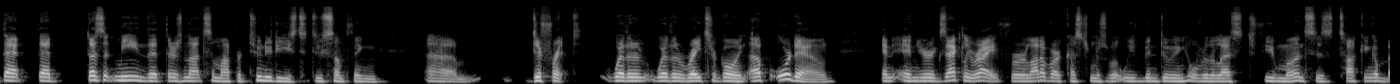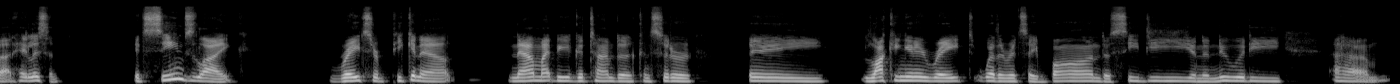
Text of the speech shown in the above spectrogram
that that doesn't mean that there's not some opportunities to do something um, different whether whether rates are going up or down. And and you're exactly right. For a lot of our customers what we've been doing over the last few months is talking about hey listen it seems like rates are peaking out. Now might be a good time to consider a locking in a rate whether it's a bond a cd an annuity um,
